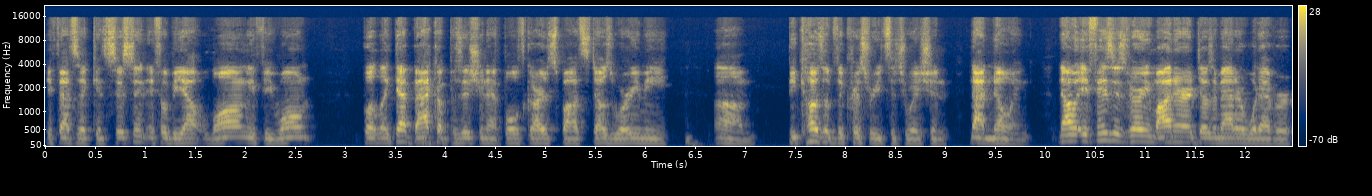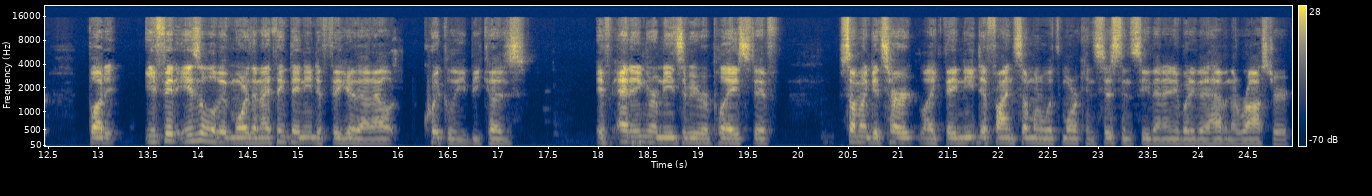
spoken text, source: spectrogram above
if that's a consistent, if he'll be out long, if he won't. But like that backup position at both guard spots does worry me um, because of the Chris Reed situation, not knowing. Now, if his is very minor, it doesn't matter, whatever. But if it is a little bit more, then I think they need to figure that out quickly because if Ed Ingram needs to be replaced, if someone gets hurt, like they need to find someone with more consistency than anybody they have in the roster.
